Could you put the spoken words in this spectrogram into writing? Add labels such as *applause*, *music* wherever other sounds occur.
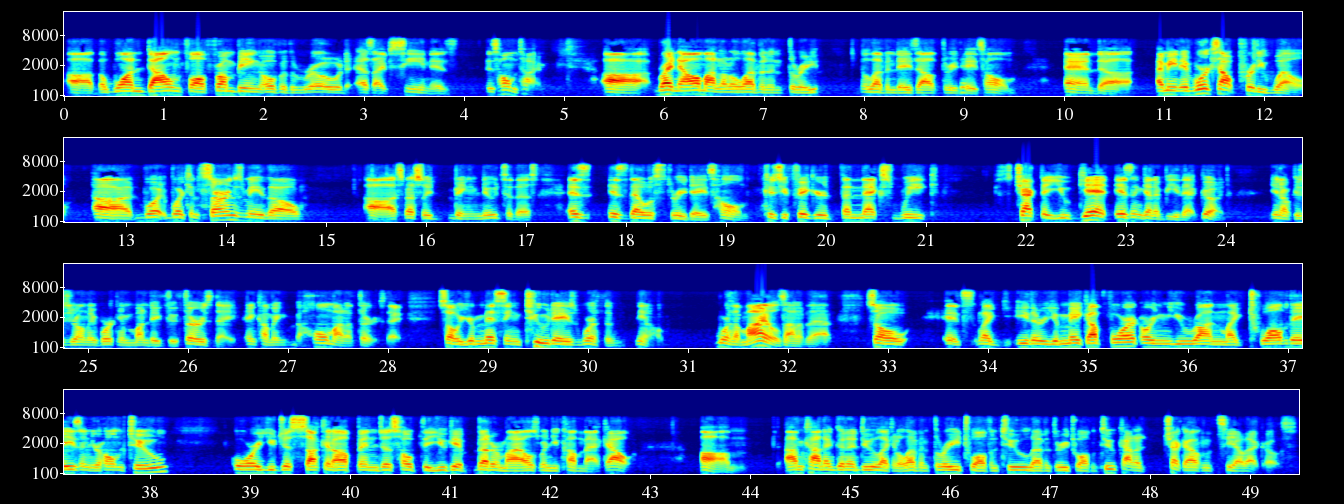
Uh, the one downfall from being over the road, as I've seen, is is home time. Uh, right now, I'm on an 11 and three, 11 days out, three days home, and uh, I mean it works out pretty well. Uh, what what concerns me though, uh, especially being new to this, is is those three days home because you figure the next week check that you get isn't going to be that good you know, because you're only working Monday through Thursday and coming home on a Thursday. So you're missing two days worth of, you know, worth of miles out of that. So it's like either you make up for it or you run like 12 days and you're home too, or you just suck it up and just hope that you get better miles when you come back out. Um, I'm kind of going to do like an 11 3, 12 and 2, 11 3, 12 and 2, kind of check out and see how that goes.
